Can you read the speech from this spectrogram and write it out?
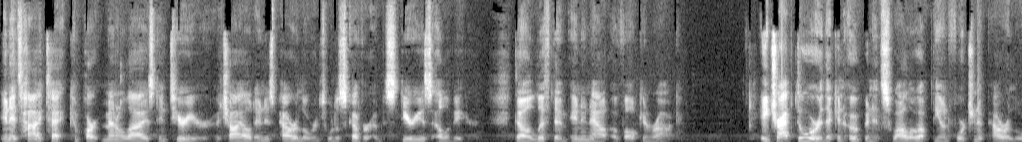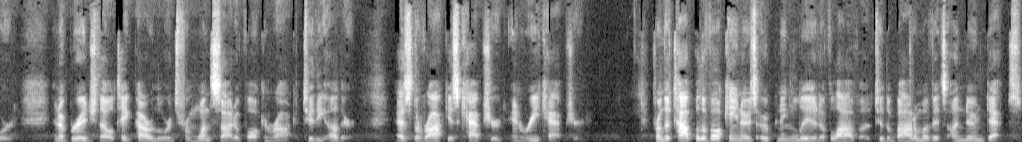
In its high tech, compartmentalized interior, a child and his Power Lords will discover a mysterious elevator that will lift them in and out of Vulcan Rock. A trap door that can open and swallow up the unfortunate Power Lord, and a bridge that will take Power Lords from one side of Vulcan Rock to the other, as the rock is captured and recaptured. From the top of the volcano's opening lid of lava to the bottom of its unknown depths,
